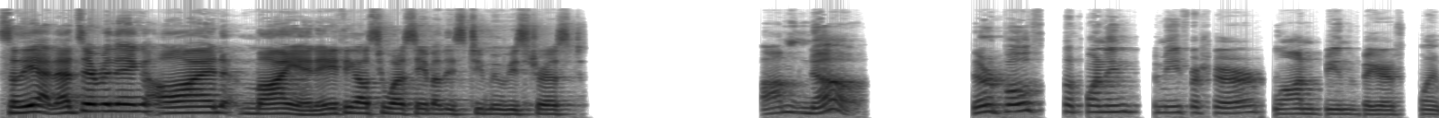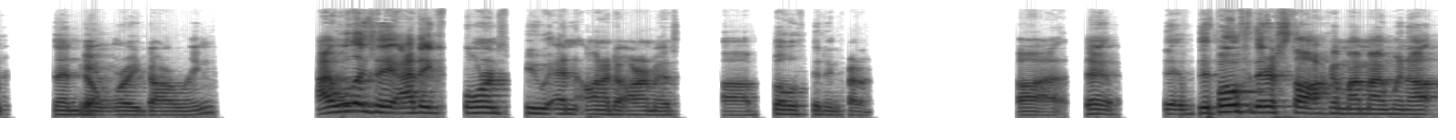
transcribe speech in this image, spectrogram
so yeah, that's everything on my end. Anything else you want to say about these two movies, Trist? Um, no, they're both disappointing to me for sure. Blonde being the bigger disappointment than Yeah. Don't Worry, Darling. I would like to say I think Florence Pugh and Ana de Armas uh, both did incredible. Uh, they, they, they both their stock in my mind went up,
